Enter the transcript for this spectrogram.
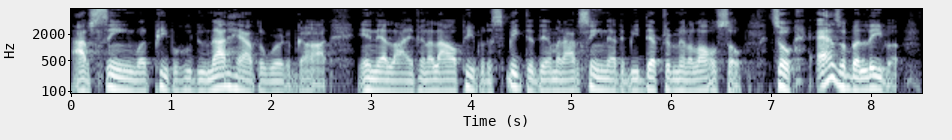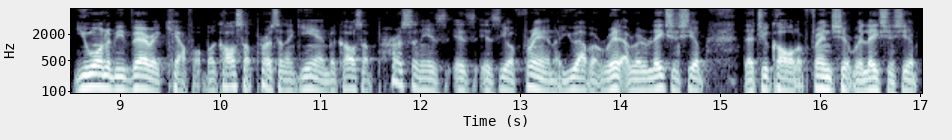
I've seen what people who do not have the Word of God in their life and allow people to speak to them, and I've seen that to be detrimental also. So, as a believer, you want to be very careful because a person, again, because a person is is is your friend, or you have a, re- a relationship that you call a friendship relationship.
